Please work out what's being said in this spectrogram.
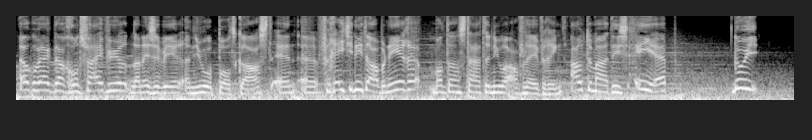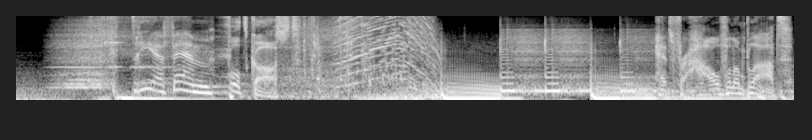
Elke werkdag rond 5 uur, dan is er weer een nieuwe podcast. En uh, vergeet je niet te abonneren, want dan staat de nieuwe aflevering automatisch in je app. Doei! 3FM. Podcast. Het verhaal van een plaat.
